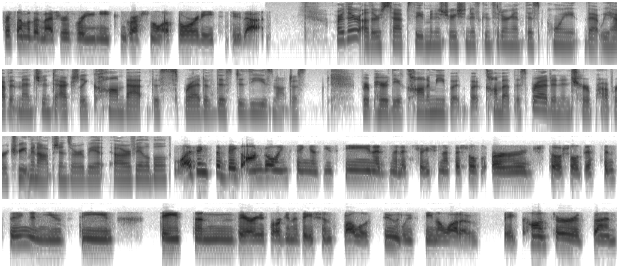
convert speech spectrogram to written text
for some of the measures where you need congressional authority to do that. Are there other steps the administration is considering at this point that we haven't mentioned to actually combat the spread of this disease, not just repair the economy, but but combat the spread and ensure proper treatment options are, are available? Well, I think the big ongoing thing is you've seen administration officials urge social distancing, and you've seen states and various organizations follow suit. We've seen a lot of big concerts and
